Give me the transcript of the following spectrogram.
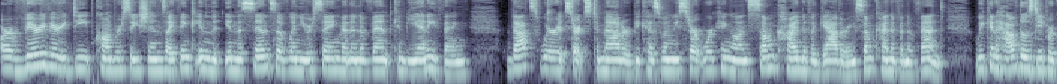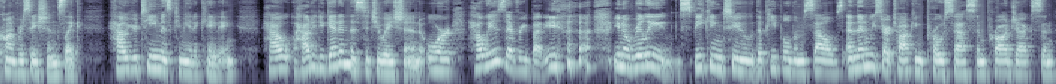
are very very deep conversations. I think in the in the sense of when you were saying that an event can be anything that's where it starts to matter because when we start working on some kind of a gathering, some kind of an event, we can have those deeper conversations like how your team is communicating, how how did you get in this situation? Or how is everybody you know really speaking to the people themselves? And then we start talking process and projects and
